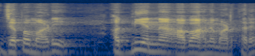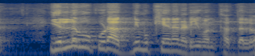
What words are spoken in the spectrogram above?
ಜಪ ಮಾಡಿ ಅಗ್ನಿಯನ್ನ ಆವಾಹನ ಮಾಡ್ತಾರೆ. ಎಲ್ಲವೂ ಕೂಡ ಅಗ್ನಿಮುಖಿಯನ್ನು ನಡೆಯುವಂಥದ್ದಲ್ವ?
